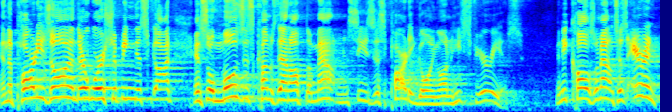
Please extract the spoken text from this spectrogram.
And the party's on, and they're worshiping this God. And so Moses comes down off the mountain and sees this party going on. And he's furious. And he calls them out and says, Aaron,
